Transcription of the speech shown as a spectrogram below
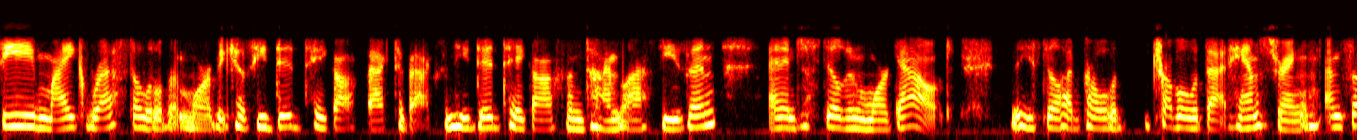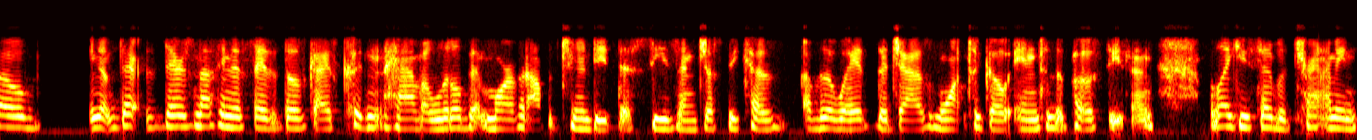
see Mike rest a little bit more because he did take off back-to-backs and he did take off some time last season and it just still didn't work out. He still had trouble, trouble with that hamstring. And so, you know, there, there's nothing to say that those guys couldn't have a little bit more of an opportunity this season just because of the way the Jazz want to go into the postseason. But like you said with Trent, I mean,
